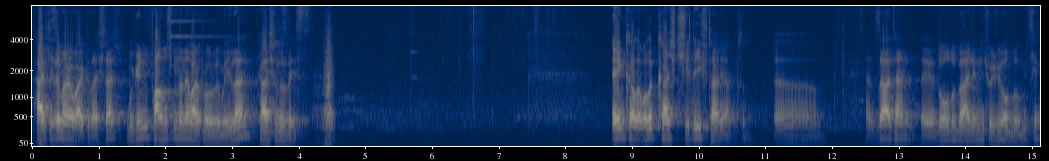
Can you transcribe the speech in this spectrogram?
Herkese merhaba arkadaşlar. Bugün Fanus'unda ne var programıyla karşınızdayız. En kalabalık kaç kişiyle iftar yaptın? Ee, yani zaten e, doğulu bir ailenin çocuğu olduğum için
